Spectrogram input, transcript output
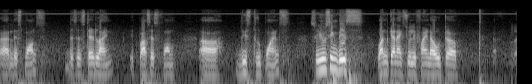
and response this is straight line it passes from uh, these two points. So, using this one can actually find out uh,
